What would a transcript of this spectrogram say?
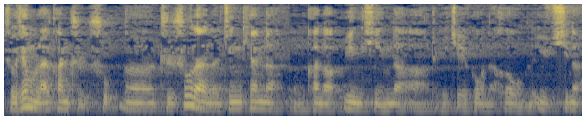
首先我们来看指数，那指数呢呢今天呢我们看到运行的啊这个结构呢和我们的预期呢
